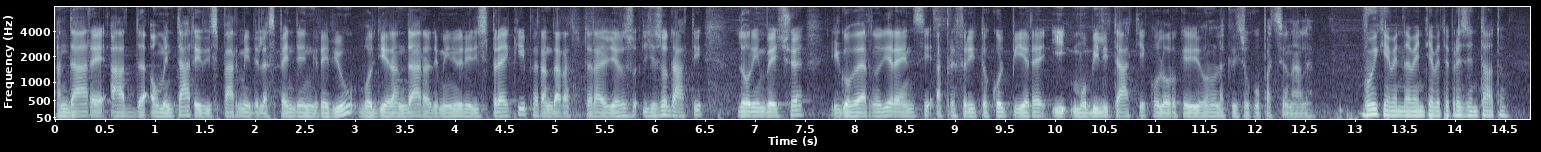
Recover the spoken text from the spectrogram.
andare ad aumentare i risparmi della spending review, vuol dire andare a diminuire gli sprechi per andare a tutelare gli esodati, loro invece il governo di Renzi ha preferito colpire i mobilitati e coloro che vivono la crisi occupazionale. Voi che emendamenti avete presentato?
